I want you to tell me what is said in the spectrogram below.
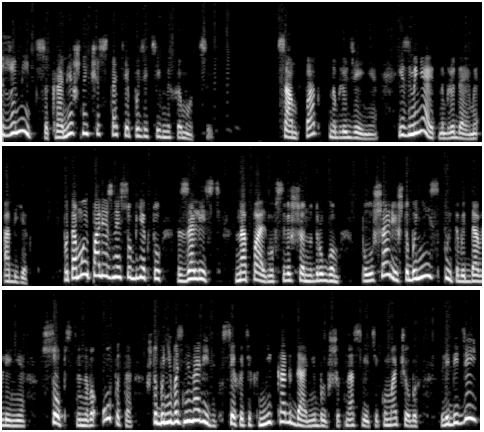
изумиться кромешной чистоте позитивных эмоций. Сам факт наблюдения изменяет наблюдаемый объект, потому и полезно субъекту залезть на пальму в совершенно другом полушарии, чтобы не испытывать давление собственного опыта, чтобы не возненавидеть всех этих никогда не бывших на свете кумачевых лебедей,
